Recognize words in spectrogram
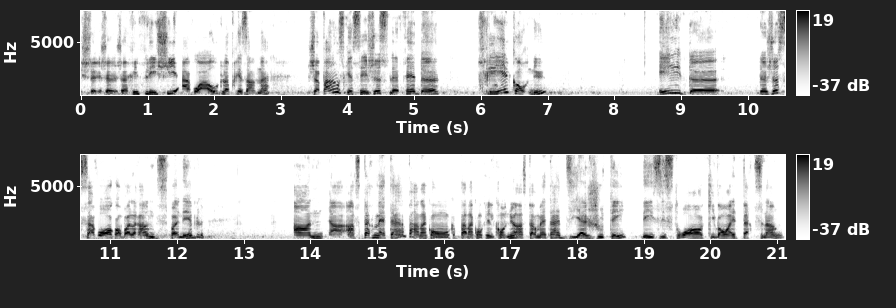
je, réfléchis à voix haute là présentement, je pense que c'est juste le fait de créer le contenu, et de, de juste savoir qu'on va le rendre disponible, en, en, en se permettant, pendant qu'on pendant crée le contenu, en se permettant d'y ajouter des histoires qui vont être pertinentes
